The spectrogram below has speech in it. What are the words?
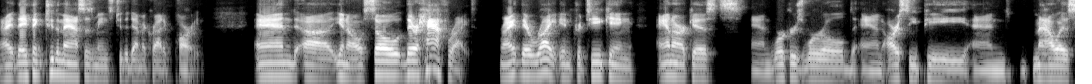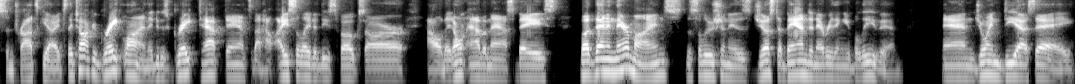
Right? They think to the masses means to the Democratic Party. And, uh, you know, so they're half right right? They're right in critiquing anarchists and workers' world and RCP and Maoists and Trotskyites. They talk a great line. They do this great tap dance about how isolated these folks are, how they don't have a mass base. But then in their minds, the solution is just abandon everything you believe in and join DSA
